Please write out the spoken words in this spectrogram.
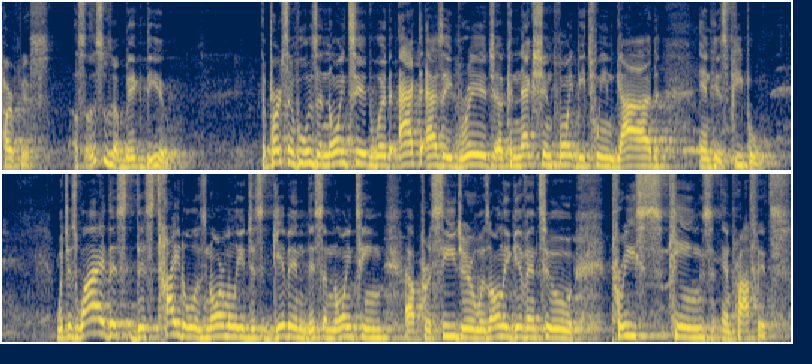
purpose. So, this was a big deal. The person who was anointed would act as a bridge, a connection point between God and his people. Which is why this, this title is normally just given, this anointing uh, procedure was only given to priests, kings, and prophets.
